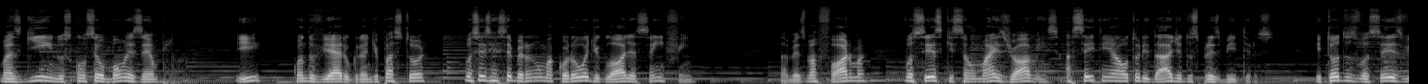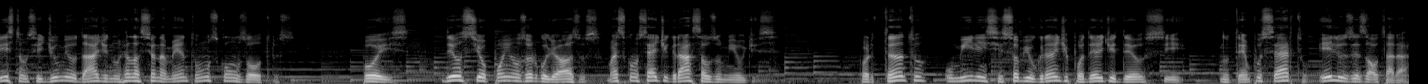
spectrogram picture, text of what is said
mas guiem-nos com seu bom exemplo. E, quando vier o grande pastor, vocês receberão uma coroa de glória sem fim. Da mesma forma, vocês que são mais jovens, aceitem a autoridade dos presbíteros, e todos vocês vistam-se de humildade no relacionamento uns com os outros. Pois Deus se opõe aos orgulhosos, mas concede graça aos humildes. Portanto, humilhem-se sob o grande poder de Deus e, no tempo certo, ele os exaltará.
